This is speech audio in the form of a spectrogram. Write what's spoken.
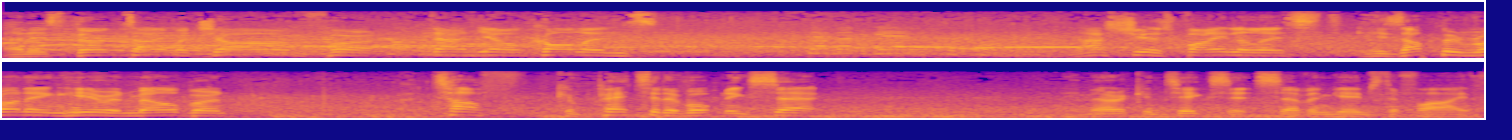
And it's third time a charm for Danielle Collins. Last year's finalist. He's up and running here in Melbourne. A tough, competitive opening set. The American takes it seven games to five.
